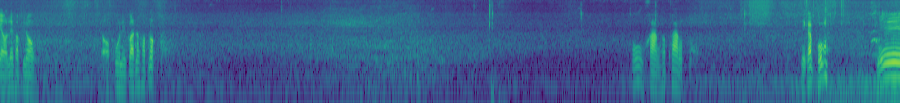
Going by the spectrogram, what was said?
เอาเลยครับพี่น้องเดี๋ยวเอาคู่นี้ก่อนนะครับเนาะโอ้ข้างครับข้าง นี่ครับผม นี่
